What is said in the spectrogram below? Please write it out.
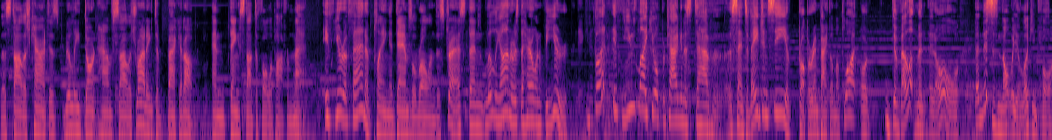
The stylish characters really don't have stylish writing to back it up, and things start to fall apart from there. If you're a fan of playing a damsel role in distress, then Liliana is the heroine for you. But if you like your protagonist to have a sense of agency, a proper impact on the plot, or development at all, then this is not what you're looking for.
